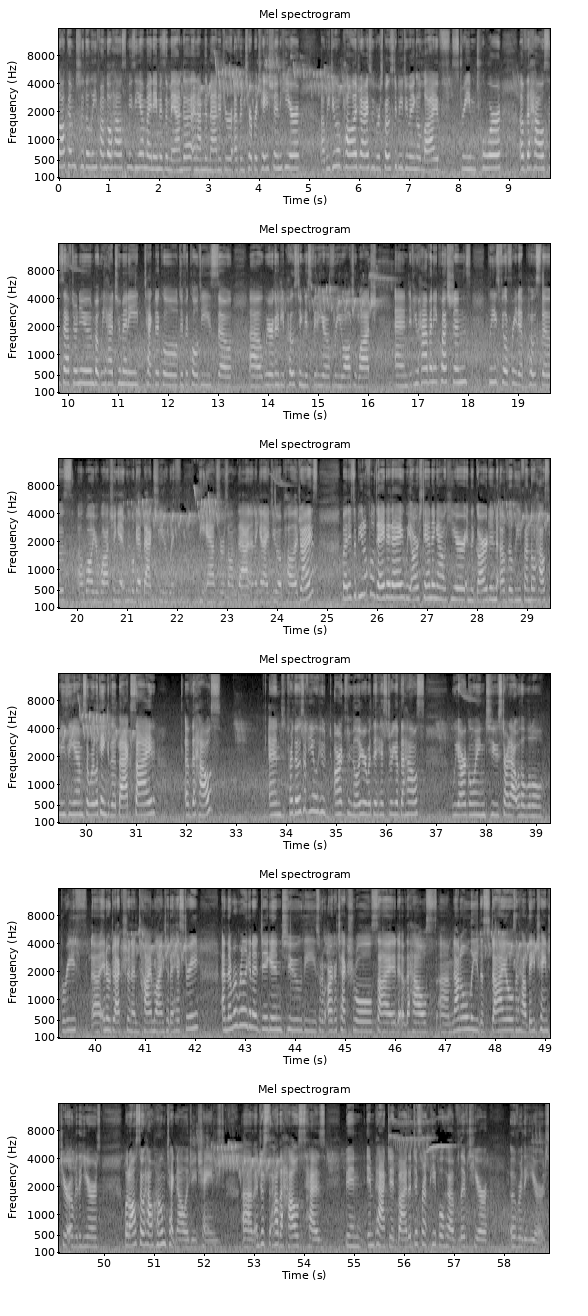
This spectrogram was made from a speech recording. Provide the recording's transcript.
welcome to the Lee Fendall House Museum. My name is Amanda and I'm the manager of interpretation here. Uh, we do apologize, we were supposed to be doing a live stream tour of the house this afternoon, but we had too many technical difficulties, so uh, we're going to be posting this video for you all to watch. And if you have any questions, please feel free to post those uh, while you're watching it. We will get back to you with the answers on that. And again, I do apologize. But it's a beautiful day today. We are standing out here in the garden of the Lee Fendall House Museum. So we're looking at the backside of the house. And for those of you who aren't familiar with the history of the house, we are going to start out with a little brief uh, introduction and timeline to the history. And then we're really gonna dig into the sort of architectural side of the house, um, not only the styles and how they changed here over the years, but also how home technology changed, um, and just how the house has been impacted by the different people who have lived here over the years.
